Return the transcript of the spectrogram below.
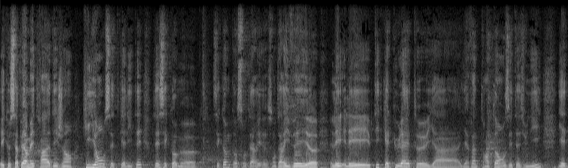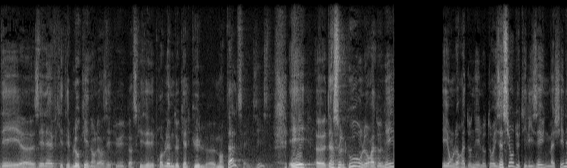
et que ça permettra à des gens qui ont cette qualité, vous savez, c'est comme, euh, c'est comme quand sont, sont arrivées euh, les, les, petites calculettes euh, il y a, il y a 20-30 ans aux États-Unis, il y a des élèves qui étaient bloqués dans leurs études parce qu'ils avaient des problèmes de calcul mental, ça existe, et d'un seul coup, on leur a donné et on leur a donné l'autorisation d'utiliser une machine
